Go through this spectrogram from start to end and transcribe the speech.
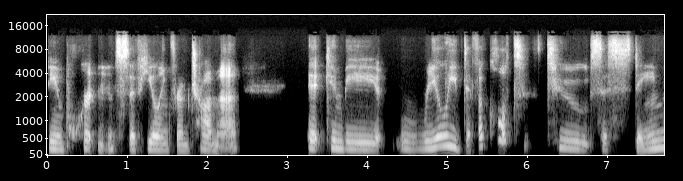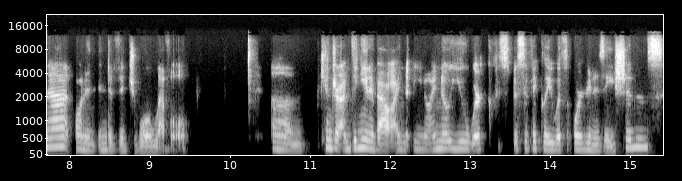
the importance of healing from trauma, it can be really difficult to sustain that on an individual level. Um, Kendra, I'm thinking about I you know I know you work specifically with organizations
